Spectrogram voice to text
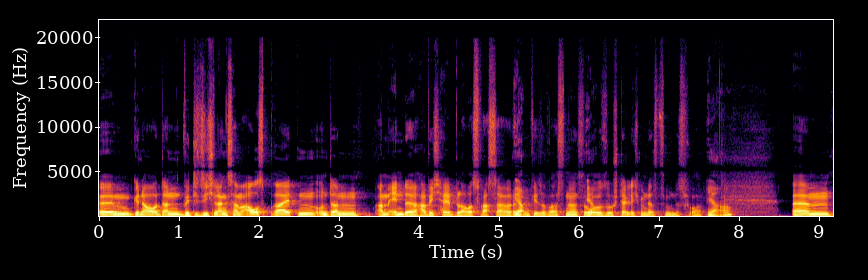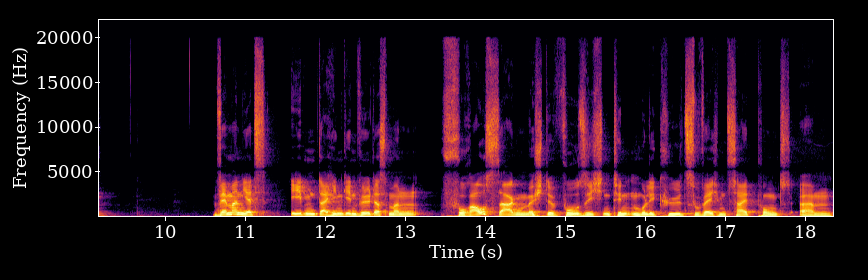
Ähm, genau, dann wird die sich langsam ausbreiten und dann am Ende habe ich hellblaues Wasser oder Ja. irgendwie sowas. Ne? So, Ja. so stelle ich mir das zumindest vor. ja. Ähm, wenn man jetzt eben dahin gehen will, dass man voraussagen möchte, wo sich ein Tintenmolekül zu welchem Zeitpunkt ähm,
